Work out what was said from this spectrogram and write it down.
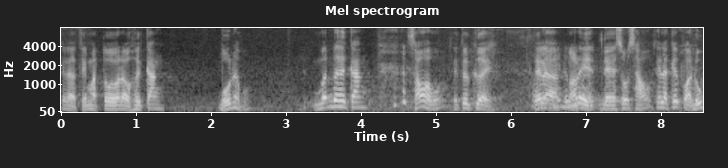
Thế là thấy mặt tôi bắt đầu hơi căng. Bốn hả bố? Vẫn hơi căng. Sáu hả bố? Thế tôi cười. Thế là nó để đề số 6 Thế là kết quả đúng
